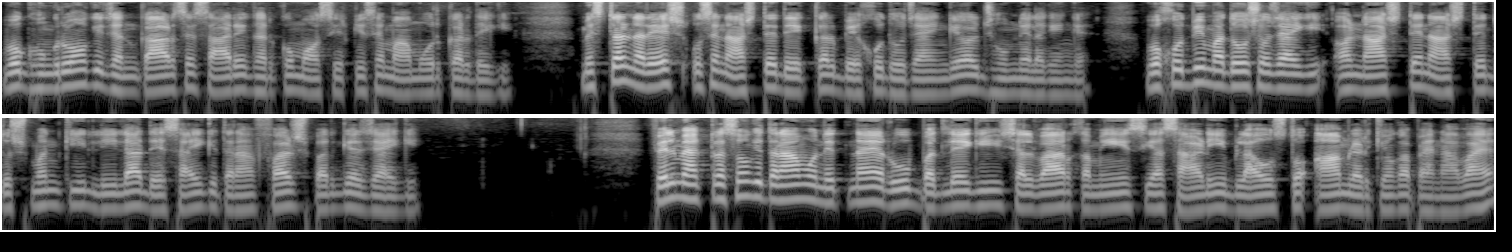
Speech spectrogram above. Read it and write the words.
وہ گھنگروؤں کی جھنکار سے سارے گھر کو موسیقی سے معمور کر دے گی۔ مسٹر نریش اسے ناچتے دیکھ کر بے خود ہو جائیں گے اور جھومنے لگیں گے۔ وہ خود بھی مدوش ہو جائے گی اور ناچتے ناچتے دشمن کی لیلا دیسائی کی طرح فرش پر گر جائے گی۔ فلم ایکٹریسوں کی طرح وہ نت نئے روپ بدلے گی، شلوار قمیص یا ساڑی، بلاؤز تو عام لڑکیوں کا پہناوا ہے۔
